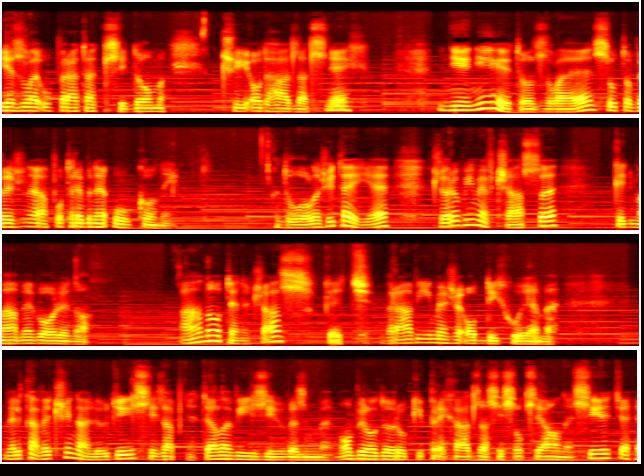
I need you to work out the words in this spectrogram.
je zlé upratať si dom či odhádzať sneh. Nie, nie je to zlé, sú to bežné a potrebné úkony. Dôležité je, čo robíme v čase, keď máme voľno. Áno, ten čas, keď vravíme, že oddychujeme Veľká väčšina ľudí si zapne televíziu, vezme mobil do ruky, prechádza si sociálne siete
